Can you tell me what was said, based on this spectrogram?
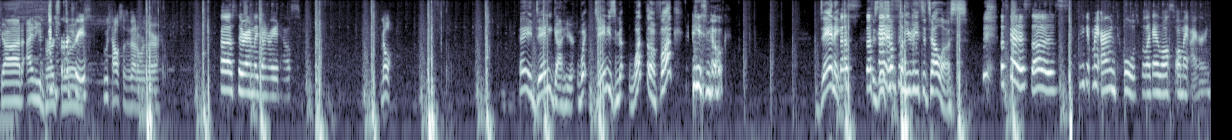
god, I need Birch birchwood. trees. Whose house is that over there? Uh, it's the randomly generated house. Milk. Hey, Dani got here. What? Dani's milk? What the fuck? Needs milk. Danny, That's that's is there kind of something you need to tell us? That's kind of sus. I need to get my iron tools, but like I lost all my iron.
